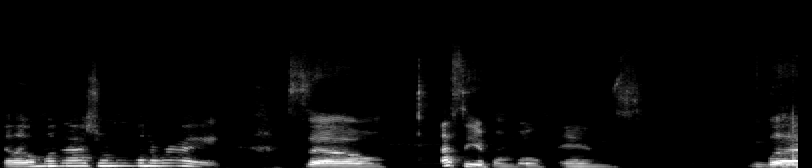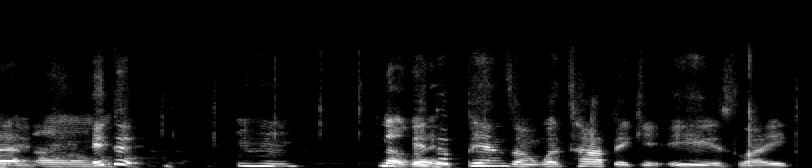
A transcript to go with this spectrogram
they're like, oh my gosh, I'm I gonna write. So I see it from both ends. But um, it de- mm-hmm. No, it depends on what topic it is. Like,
